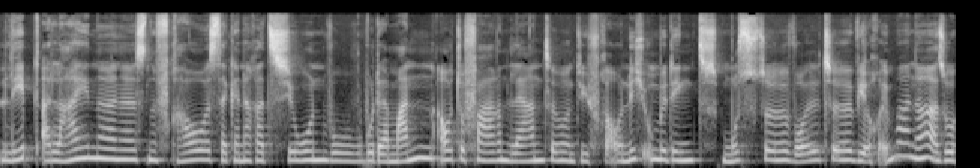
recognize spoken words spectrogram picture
lebt alleine, ne, ist eine Frau aus der Generation, wo, wo der Mann Autofahren lernte und die Frau nicht unbedingt musste, wollte, wie auch immer. Ne? Also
